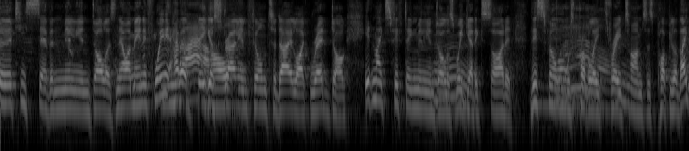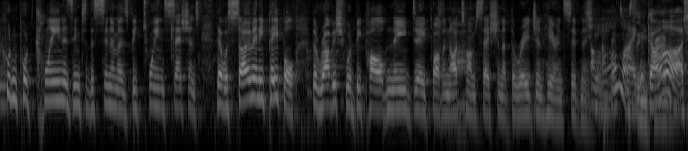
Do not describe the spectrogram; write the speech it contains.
$37 million. Now, I mean, if we have wow. a big Australian film today like Red Dog, it makes $15 million. Mm. We get excited. This film wow. was probably three times as popular. They couldn't put cleaners into the cinemas between sessions. There were so many people, the rubbish would be piled knee deep by the nighttime wow. session at the Regent here in Sydney. Oh, oh my gosh.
